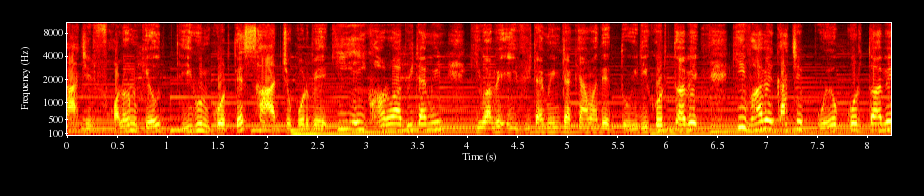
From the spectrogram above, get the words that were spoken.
গাছের ফলনকেও দ্বিগুণ করতে সাহায্য করবে। কি এই ঘরোয়া ভিটামিন? কীভাবে এই ভিটামিনটাকে আমাদের তৈরি করতে হবে? কীভাবে গাছে প্রয়োগ করতে হবে?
